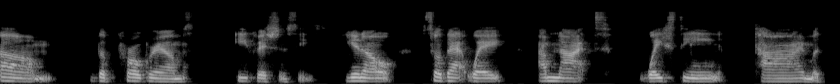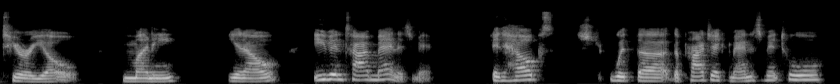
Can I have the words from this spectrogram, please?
um, the program's efficiencies, you know, so that way I'm not wasting time, material, money, you know, even time management. It helps with the the project management tool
